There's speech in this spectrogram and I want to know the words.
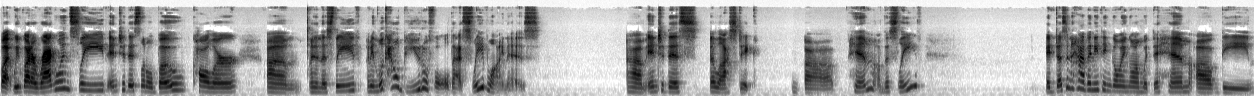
But we've got a raglan sleeve into this little bow collar. Um, and then the sleeve, I mean, look how beautiful that sleeve line is. Um, into this elastic uh, hem of the sleeve. It doesn't have anything going on with the hem of the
